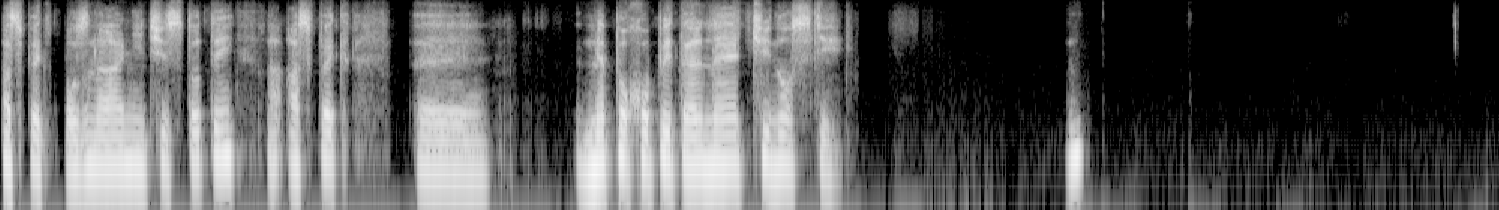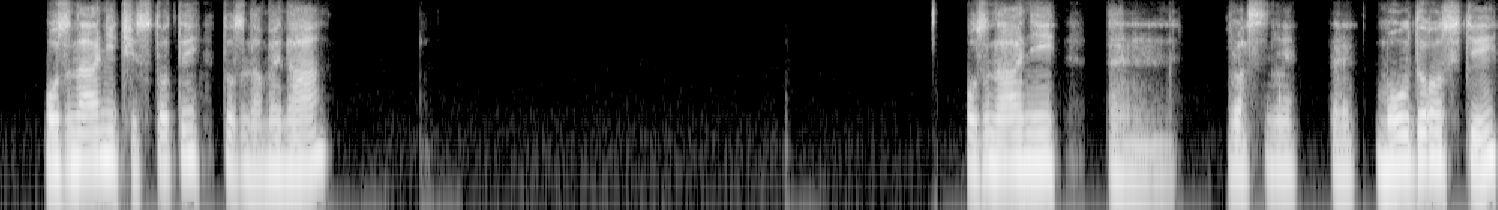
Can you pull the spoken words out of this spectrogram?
aspekt poznání čistoty a aspekt eh, nepochopitelné činnosti. Poznání čistoty to znamená, poznání eh, vlastně té moudrosti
